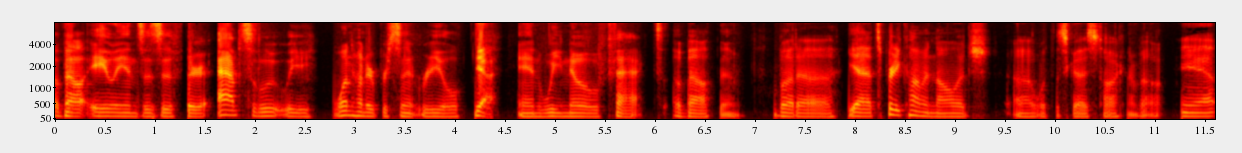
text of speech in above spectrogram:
about aliens as if they're absolutely 100% real Yeah. and we know facts about them. But uh yeah, it's pretty common knowledge uh, what this guy's talking about. Yeah.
